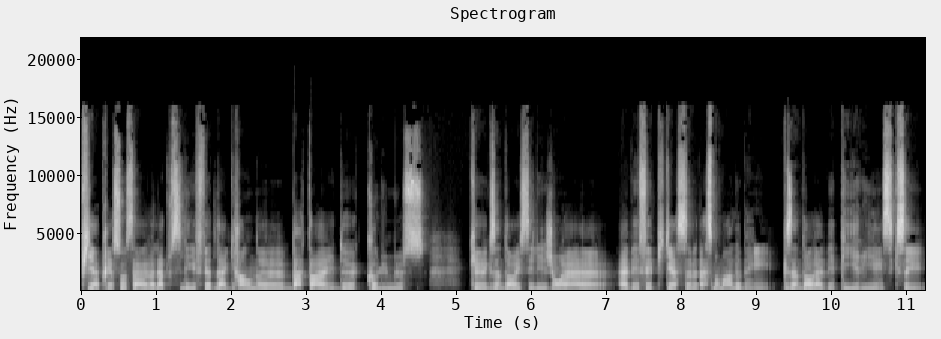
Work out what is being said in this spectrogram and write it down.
puis après ça, ça relate aussi les faits de la grande euh, bataille de Columus que Xandor et ses légions avaient fait, puis qu'à ce, moment-là, ben, Xandor avait péri, ainsi que,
